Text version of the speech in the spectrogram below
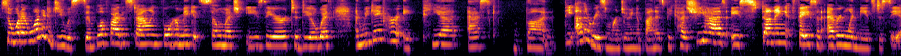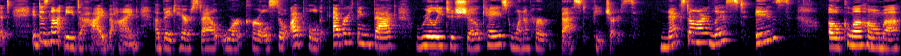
So what I wanted to do was simplify the styling for her, make it so much easier to deal with, and we gave her a Pia-esque bun. The other reason we're doing a bun is because she has a stunning face and everyone needs to see it. It does not need to hide behind a big hairstyle or curls, so I pulled everything back really to showcase one of her best features. Next on our list is Oklahoma.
